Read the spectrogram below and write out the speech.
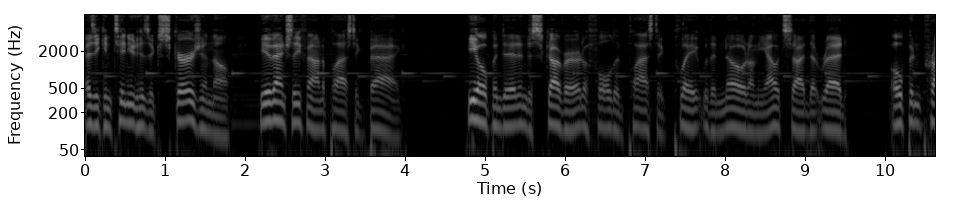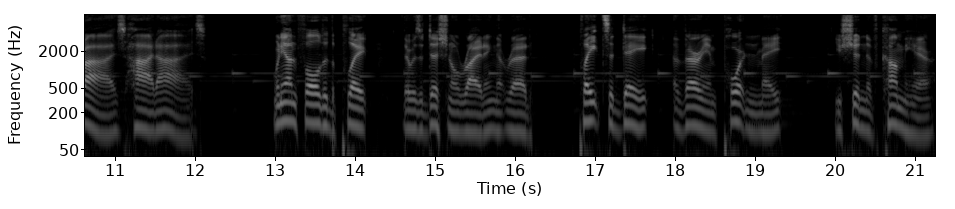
As he continued his excursion, though, he eventually found a plastic bag. He opened it and discovered a folded plastic plate with a note on the outside that read, Open prize, hide eyes. When he unfolded the plate, there was additional writing that read, Plate's a date, a very important mate. You shouldn't have come here.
